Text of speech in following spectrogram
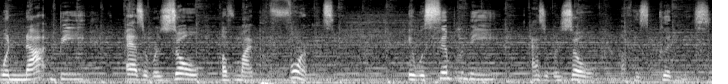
would not be as a result of my performance. It would simply be as a result of His goodness.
